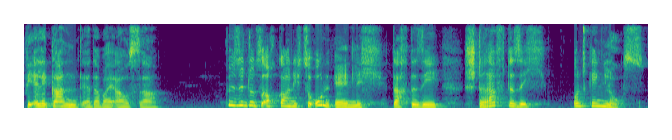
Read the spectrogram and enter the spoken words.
Wie elegant er dabei aussah. Wir sind uns auch gar nicht so unähnlich, dachte sie, straffte sich und ging los.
